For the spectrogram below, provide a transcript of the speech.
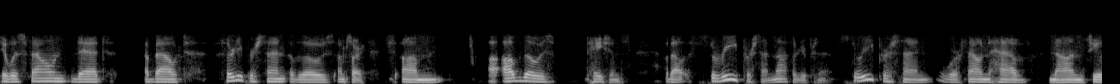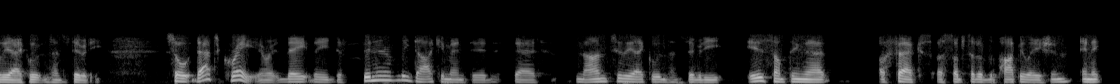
it was found that about 30% of those, I'm sorry, um, of those patients, about 3%, not 30%, 3% were found to have non-celiac gluten sensitivity. So that's great. They they definitively documented that non-celiac gluten sensitivity is something that affects a subset of the population, and it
